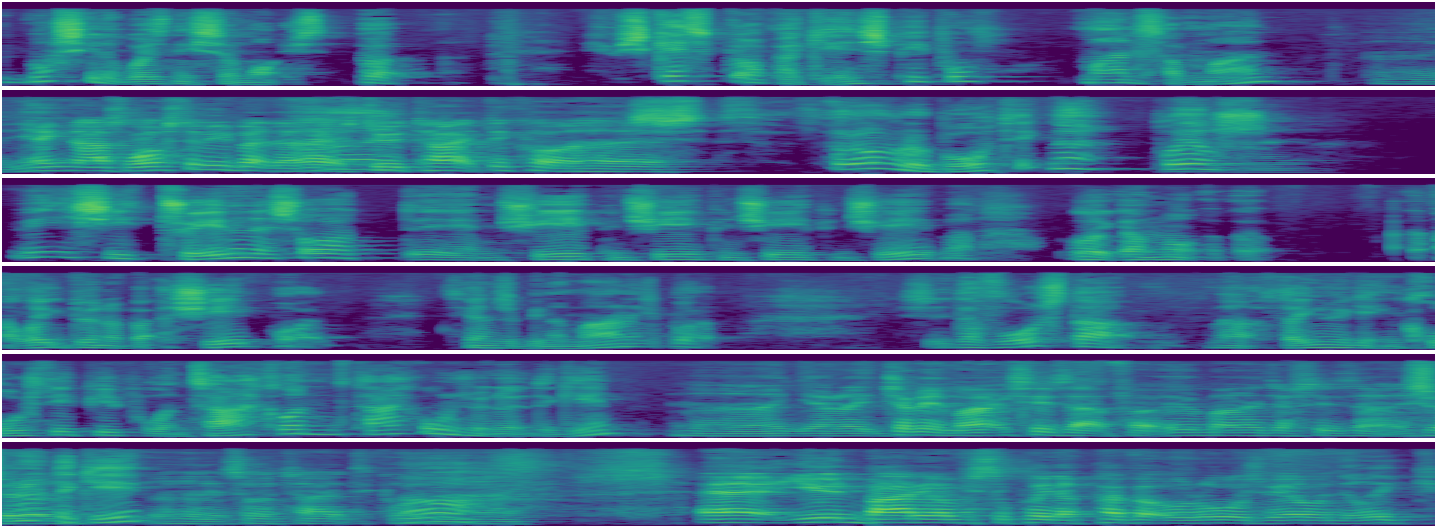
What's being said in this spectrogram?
I'm not saying it wasn't so much, but it was getting up against people, man for man. you think that's lost a wee bit now? It's too tactical. Uh, They're all robotic now, players. When you see training, it's all um, shape and shape and shape and shape. Look, I'm not. I like doing a bit of shape, but in terms of being a manager, but see, they've lost that, that thing of getting close to people and tackling. Tackling's went out the game. uh, you're right. Jimmy Mack says that. Your manager says that. as Throughout well. the game. Uh, it's all tactical. Oh. uh, uh, you and Barry obviously played a pivotal role as well in the league.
